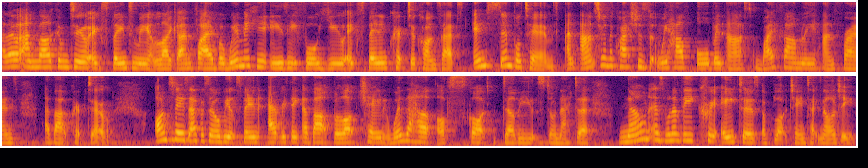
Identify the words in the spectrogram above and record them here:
Hello and welcome to Explain to Me Like I'm Five, where we're making it easy for you, explaining crypto concepts in simple terms and answering the questions that we have all been asked by family and friends about crypto. On today's episode, we'll be explaining everything about blockchain with the help of Scott W. Stornetta, known as one of the creators of blockchain technology.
